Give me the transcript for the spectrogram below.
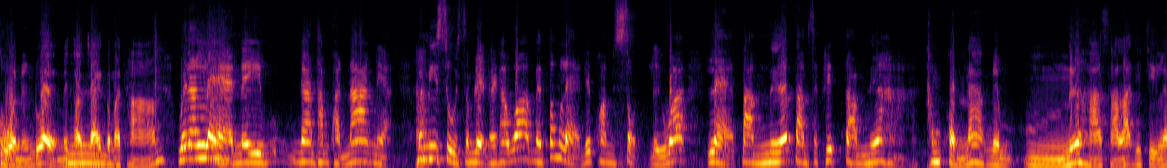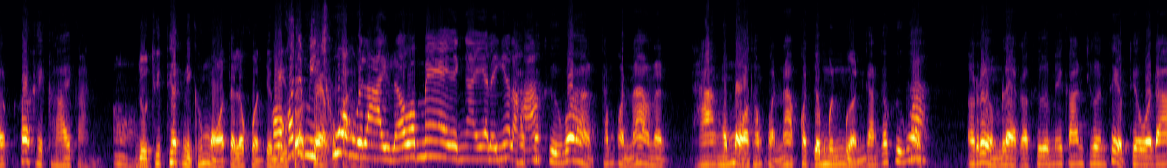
ส่วนหนึ่งด้วยไม่เข้าใจก็มาถาม เวลาแหล่ในงานทำขวัญนาคเนี่ยมันมีสูตรสำเร็จนะครับว่ามันต้องแหล่ด้วยความสดหรือว่าแหล่ตามเนื้อตามสคริปต์ตามเนื้อหา ทำขวัญนาคเนี่ยอืมเนื้อหาสาระจริงๆแล้วก็คล้ายๆกัน อ๋อออยู่ที่เทคนิคของหมอแต่ละคนจะอ๋มีอเขาจะมีสอดแทรกช่วงออกไปเวลาอยู่แล้วว่าแม่ยังไงอะไรเงี้ยเหรอครับคะ ก็คือว่าทำขวัญนาคนะทางของหมอทำขวัญนาคก็จะเหมือนเหมือนๆกันก็คือว่า ค่ะเริ่มแรกก็คือมีการเชิญเทพเทวดา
